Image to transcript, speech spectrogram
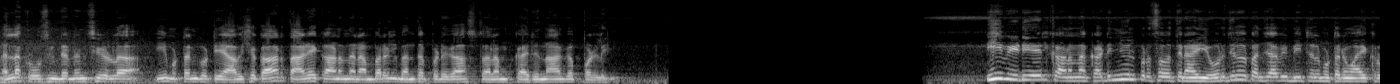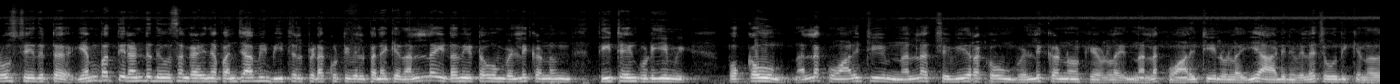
നല്ല ക്രോസിംഗ് ടെൻഡൻസിയുള്ള ഈ മുട്ടൻകുട്ടിയെ ആവശ്യക്കാർ താഴെ കാണുന്ന നമ്പറിൽ ബന്ധപ്പെടുക സ്ഥലം കരുനാഗപ്പള്ളി ഈ വീഡിയോയിൽ കാണുന്ന കടിഞ്ഞൂൽ പ്രസവത്തിനായി ഒറിജിനൽ പഞ്ചാബി ബീറ്റൽ മുട്ടനുമായി ക്രോസ് ചെയ്തിട്ട് എൺപത്തിരണ്ട് ദിവസം കഴിഞ്ഞ പഞ്ചാബി ബീറ്റൽ പിടക്കുട്ടി വിൽപ്പനയ്ക്ക് നല്ല ഇടനീട്ടവും വെള്ളിക്കണ്ണും തീറ്റയും കുടിയും പൊക്കവും നല്ല ക്വാളിറ്റിയും നല്ല ചെവിയിറക്കവും വെള്ളിക്കണ്ണും ഒക്കെയുള്ള നല്ല ക്വാളിറ്റിയിലുള്ള ഈ ആടിന് വില ചോദിക്കുന്നത്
